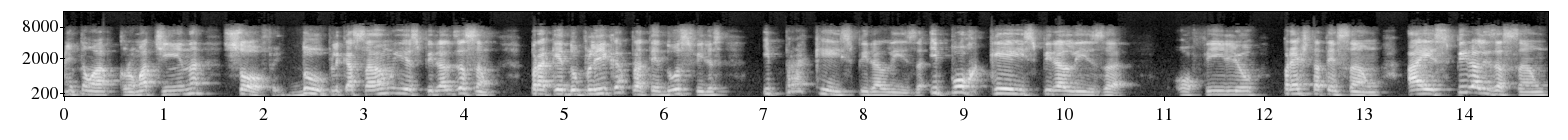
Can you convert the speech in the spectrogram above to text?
Então, a cromatina sofre duplicação e espiralização. Para que duplica? Para ter duas filhas. E para que espiraliza? E por que espiraliza? Ó oh, filho, presta atenção. A espiralização,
